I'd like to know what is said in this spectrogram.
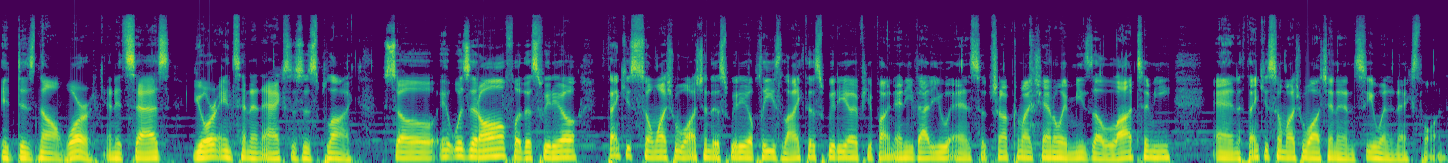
it does not work and it says your internet access is blocked. So it was it all for this video. Thank you so much for watching this video. Please like this video if you find any value and subscribe to my channel. It means a lot to me. And thank you so much for watching and see you in the next one.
